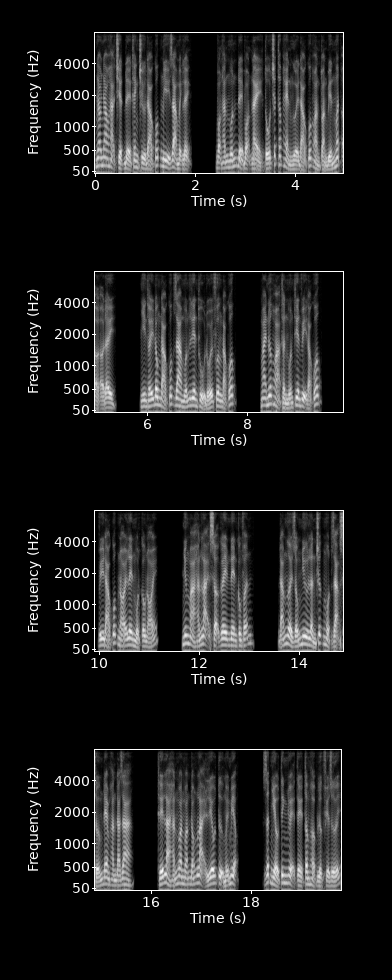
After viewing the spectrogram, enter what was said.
Nhao nhao hạ triệt để thanh trừ đảo quốc ni dạ mệnh lệnh. Bọn hắn muốn để bọn này tố chất thấp hèn người đảo quốc hoàn toàn biến mất ở ở đây. Nhìn thấy đông đảo quốc gia muốn liên thủ đối phương đảo quốc, mai nước hỏa thần muốn thiên vị đảo quốc. Vì đảo quốc nói lên một câu nói. Nhưng mà hắn lại sợ gây nên công phẫn. Đám người giống như lần trước một dạng sớm đem hắn đá ra thế là hắn ngoan ngoan đóng lại liêu tự mấy miệng. Rất nhiều tinh nhuệ tề tâm hợp lực phía dưới,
